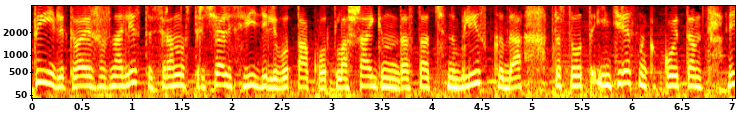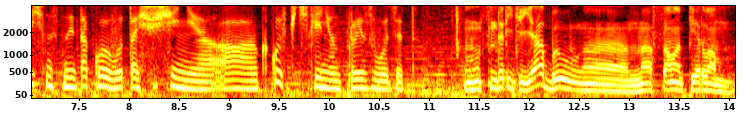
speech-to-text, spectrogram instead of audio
ты или твои журналисты все равно встречались, видели вот так вот Лошагина достаточно близко, да? Просто вот интересно какое-то личностное такое вот ощущение. А какое впечатление он производит? Ну, смотрите, я был э, на самом первом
